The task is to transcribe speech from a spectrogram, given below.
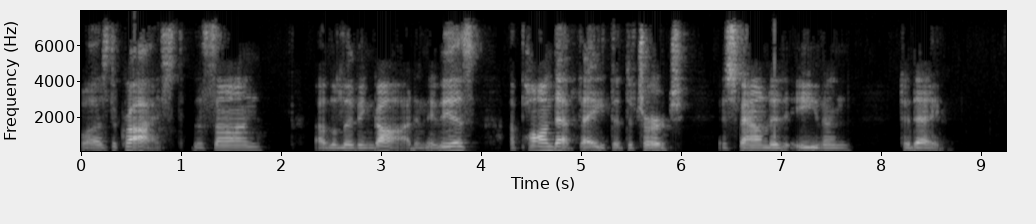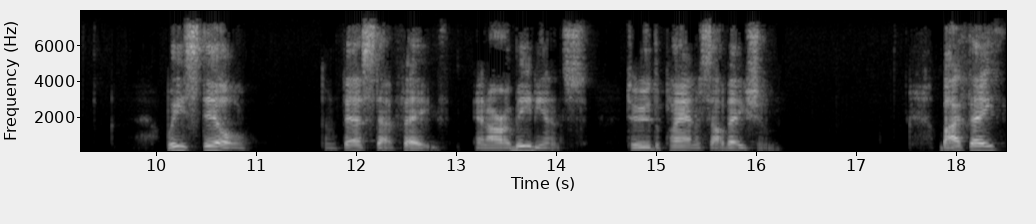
was the Christ, the Son of the living God. And it is upon that faith that the church is founded even today. We still confess that faith and our obedience to the plan of salvation. By faith,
